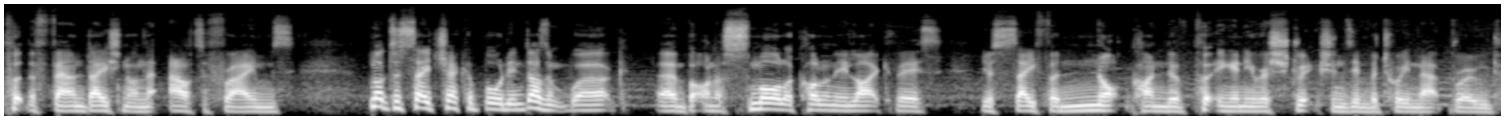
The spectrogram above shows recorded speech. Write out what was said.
put the foundation on the outer frames. Not to say checkerboarding doesn't work, um, but on a smaller colony like this, you're safer not kind of putting any restrictions in between that brood.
